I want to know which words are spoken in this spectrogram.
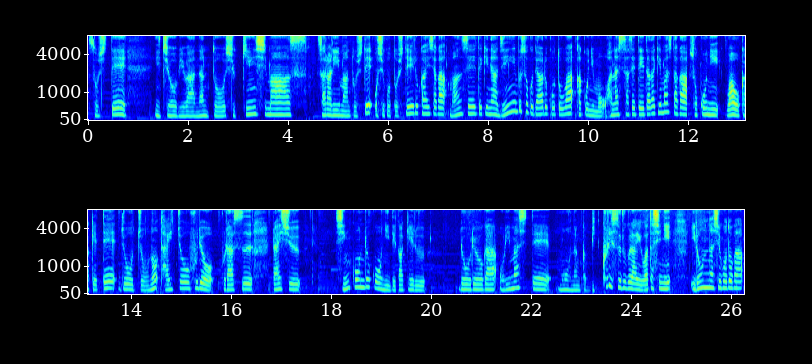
そして日曜日はなんと出勤します。サラリーマンとしてお仕事している会社が慢性的な人員不足であることは過去にもお話しさせていただきましたがそこに輪をかけて上長の体調不良プラス来週新婚旅行に出かける同僚がおりましてもうなんかびっくりするぐらい私にいろんな仕事が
